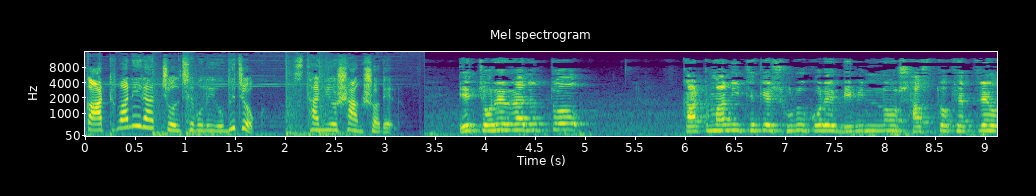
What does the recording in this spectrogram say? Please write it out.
কাটমানি রাজ চলছে বলেই অভিযোগ স্থানীয় সাংসদের। এ চোরের রাজত্ব কাটমানি থেকে শুরু করে বিভিন্ন স্বাস্থ্যক্ষেত্রেও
